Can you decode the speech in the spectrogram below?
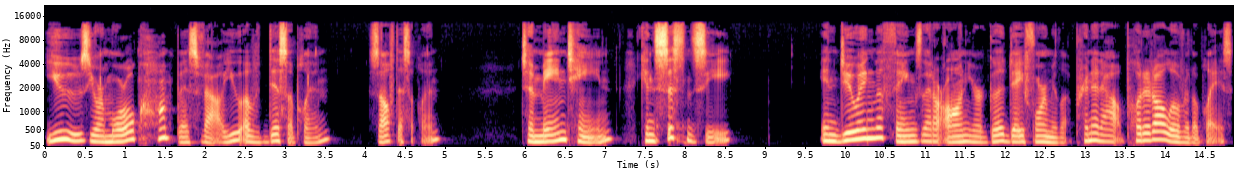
use your moral compass value of discipline, self discipline, to maintain consistency in doing the things that are on your good day formula. Print it out, put it all over the place.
